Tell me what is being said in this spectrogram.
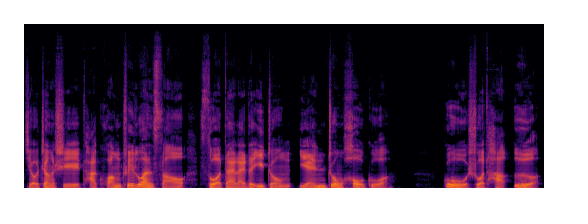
就正是他狂吹乱扫所带来的一种严重后果，故说他恶。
